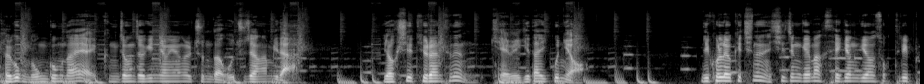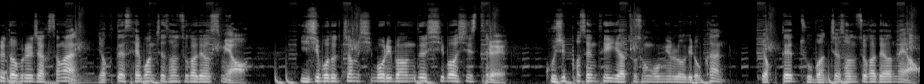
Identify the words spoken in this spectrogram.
결국 농구 문화에 긍정적인 영향을 준다고 주장합니다. 역시 듀란트는 계획이 다 있군요. 니콜라 요키치는 시즌 개막 3경기 연속 트리플 더블을 작성한 역대 세 번째 선수가 되었으며 25득점 15리바운드 10어시스트를 90%의 야투 성공률로 기록한 역대 두 번째 선수가 되었네요.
